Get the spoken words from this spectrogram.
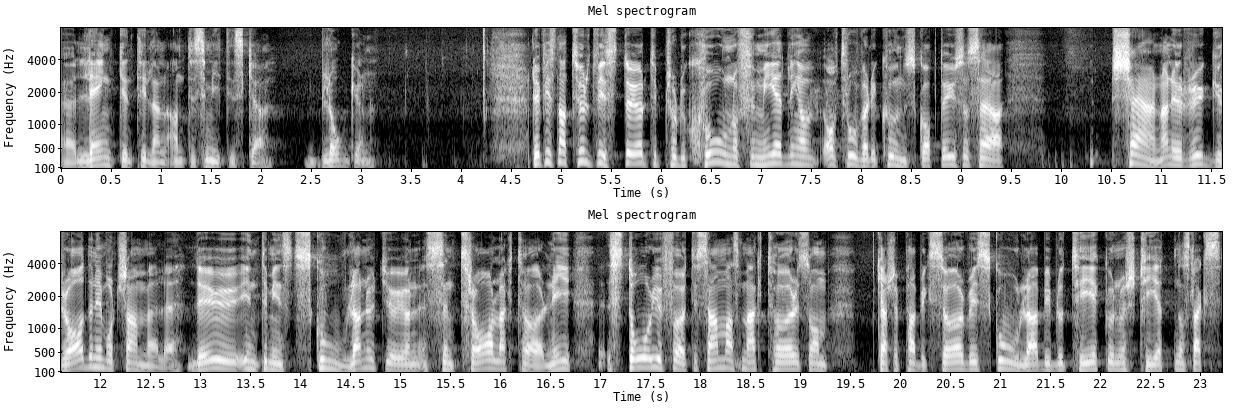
Eh, länken till den antisemitiska bloggen. Det finns naturligtvis stöd till produktion och förmedling av, av trovärdig kunskap. Det är ju så att säga kärnan i ryggraden i vårt samhälle. Det är ju inte minst skolan utgör ju en central aktör. Ni står ju för tillsammans med aktörer som kanske public service, skola, bibliotek, universitet, någon slags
